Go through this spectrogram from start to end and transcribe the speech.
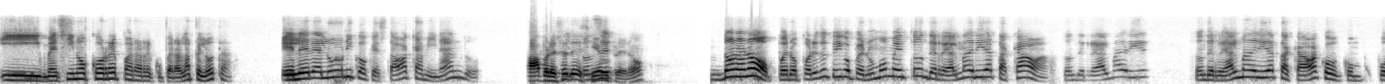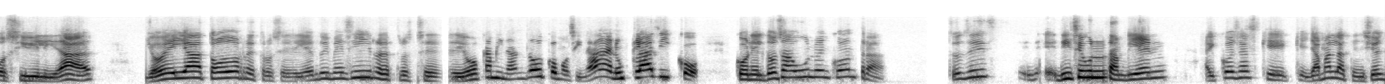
y Messi no corre para recuperar la pelota. él era el único que estaba caminando. Ah, pero eso es de siempre, ¿no? No, no, no, pero por eso te digo, pero en un momento donde Real Madrid atacaba, donde Real Madrid, donde Real Madrid atacaba con, con posibilidad, yo veía a todos retrocediendo y Messi retrocedió caminando como si nada, en un clásico, con el 2 a 1 en contra. Entonces, eh, dice uno también, hay cosas que, que llaman la atención.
